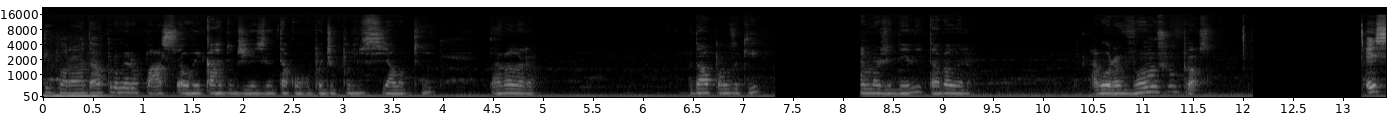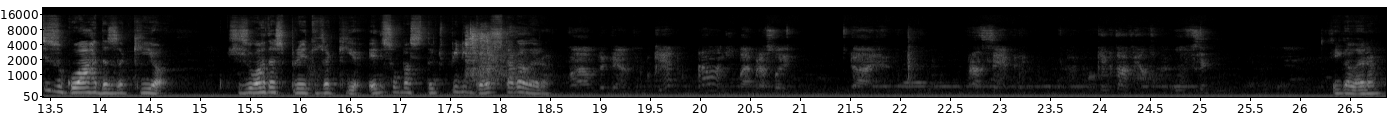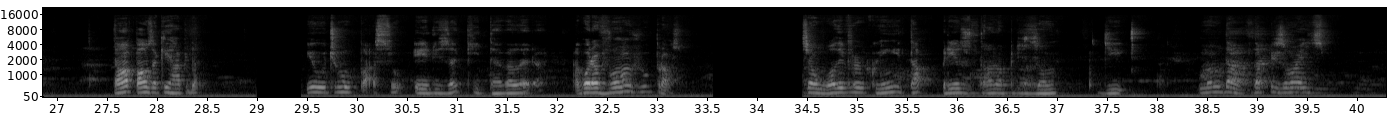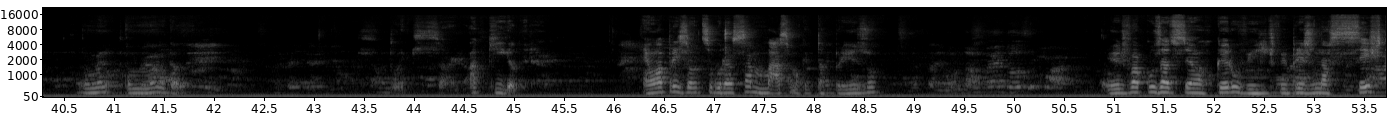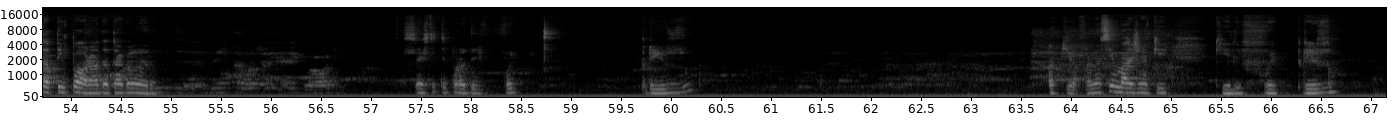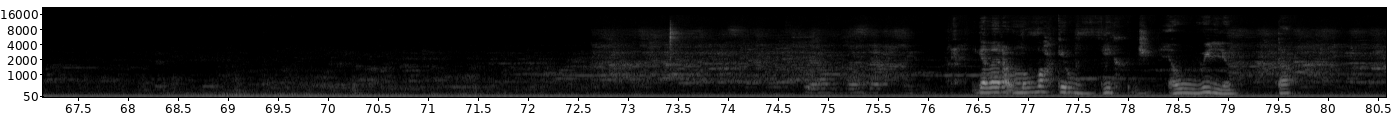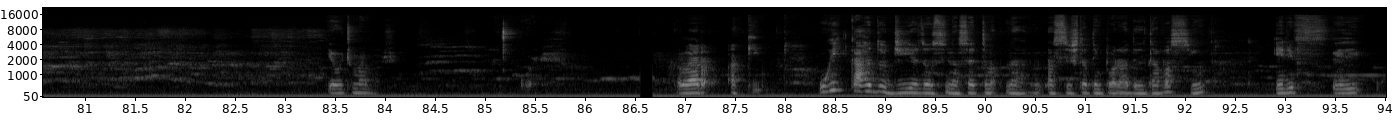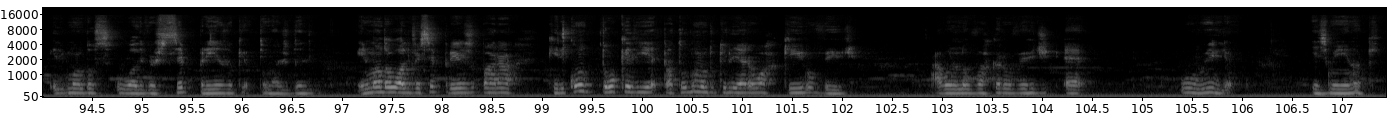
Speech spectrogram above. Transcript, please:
Temporada, o primeiro passo é o Ricardo Dias, ele tá com roupa de policial aqui, tá galera? Vou dar uma pausa aqui. A imagem dele, tá galera? Agora vamos pro próximo. Esses guardas aqui, ó. Esses guardas pretos aqui, ó. Eles são bastante perigosos, tá galera? Vamos, Pretendo. O quê? Pra onde? Vai pra solitária. Pra sempre. O que que tá vendo? Você... Aqui galera. Dá uma pausa aqui rápida. E o último passo, eles aqui, tá galera? Agora vamos pro próximo. Esse é o Oliver Queen e tá preso, tá na prisão de... O da, da prisão é... Como é é o nome, galera? Aqui, galera. É uma prisão de segurança máxima que ele tá preso. Ele foi acusado de ser arqueiro verde. Ele foi preso na sexta temporada, tá, galera? Sexta temporada ele foi preso. Aqui, ó. Foi nessa imagem aqui que ele foi preso. E galera, o novo arqueiro verde é o William, tá? E a última imagem. Galera, aqui. O Ricardo Dias, assim, na, sétima, na, na sexta temporada, ele tava assim. Ele, ele, ele mandou o Oliver ser preso, que tem imagem dele. Ele mandou o Oliver ser preso para que ele contou que ele para todo mundo que ele era o arqueiro verde. Agora o novo arqueiro verde é o William. Esse menino aqui.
